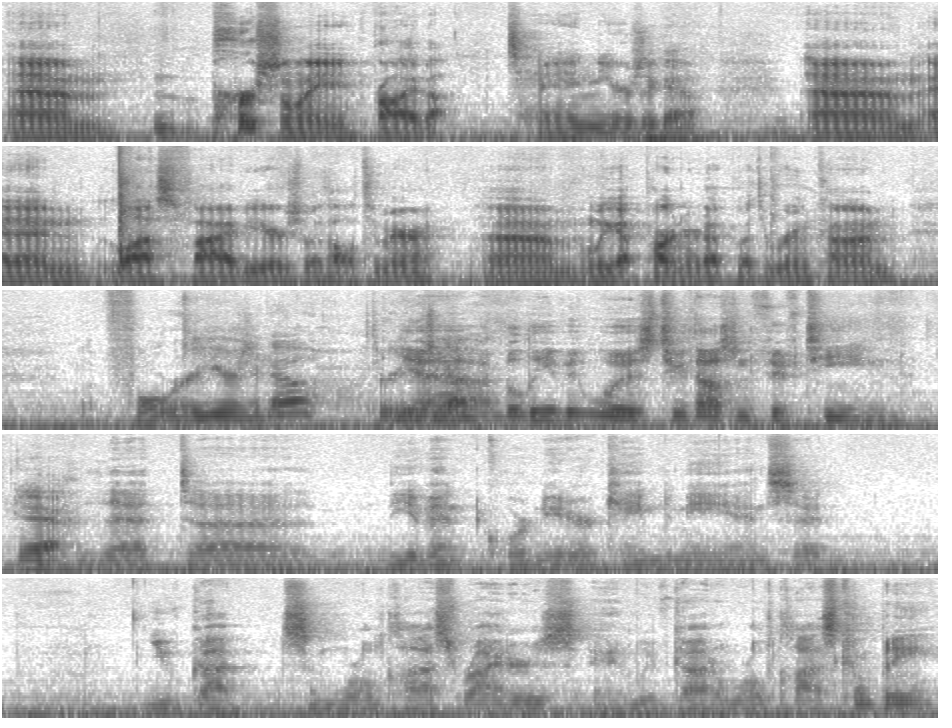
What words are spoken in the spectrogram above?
Um, personally, probably about ten years ago, um, and then the last five years with Altamira. Um, we got partnered up with Runcon four years ago, three yeah, years ago. Yeah, I believe it was 2015 yeah. that uh, the event coordinator came to me and said, "You've got some world class riders, and we've got a world class company.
